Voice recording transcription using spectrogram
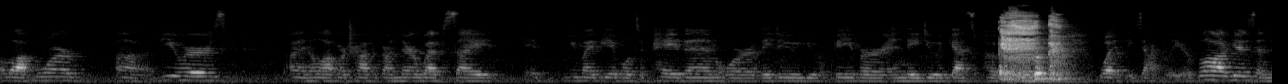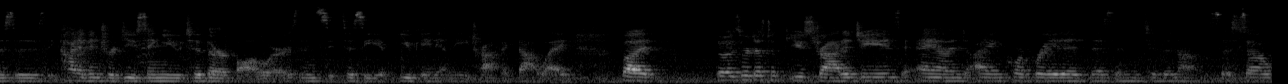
a lot more uh, viewers and a lot more traffic on their website, if you might be able to pay them or they do you a favor and they do a guest post what exactly your blog is and this is kind of introducing you to their followers and see, to see if you gain any traffic that way. But those were just a few strategies and I incorporated this into the analysis. So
